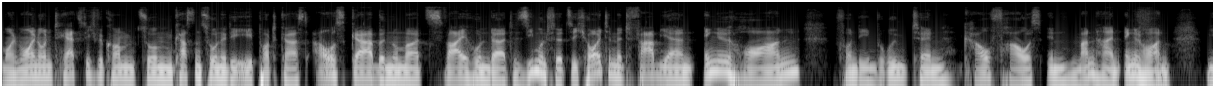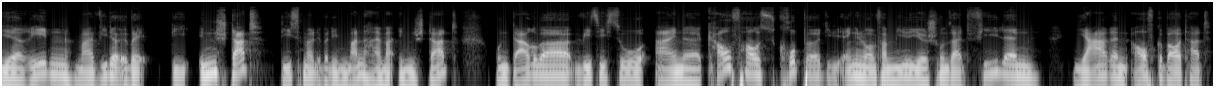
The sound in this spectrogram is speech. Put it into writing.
Moin Moin und herzlich willkommen zum Kassenzone.de Podcast Ausgabe Nummer 247. Heute mit Fabian Engelhorn von dem berühmten Kaufhaus in Mannheim. Engelhorn. Wir reden mal wieder über die Innenstadt, diesmal über die Mannheimer Innenstadt und darüber, wie sich so eine Kaufhausgruppe, die die Engelhorn-Familie schon seit vielen Jahren aufgebaut hat,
